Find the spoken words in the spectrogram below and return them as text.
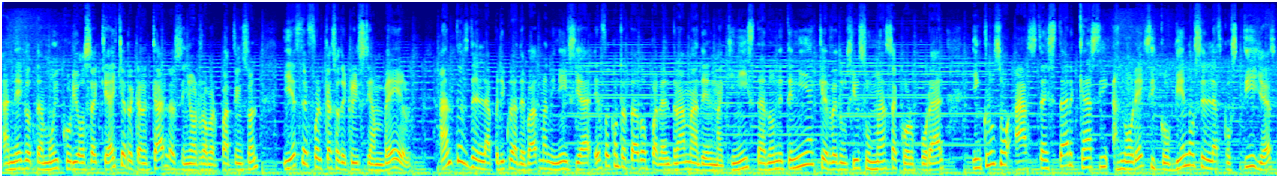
anécdota muy curiosa que hay que recalcarle al señor Robert Pattinson, y este fue el caso de Christian Bale. Antes de la película de Batman inicia, él fue contratado para el drama del maquinista, donde tenía que reducir su masa corporal, incluso hasta estar casi anoréxico, viéndose las costillas.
